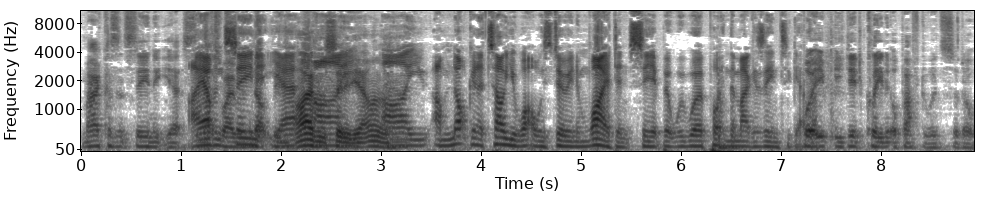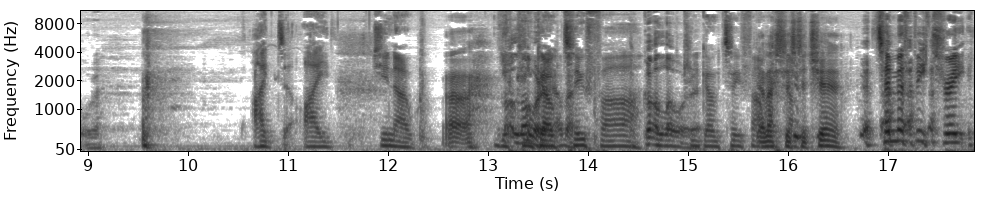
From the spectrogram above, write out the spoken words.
Mike hasn't seen it yet. so I haven't seen not it been- yet. I haven't seen it yet either. I, I'm not going to tell you what I was doing and why I didn't see it, but we were putting the magazine together. But he, he did clean it up afterwards, so don't worry. I, d- I- do you know, Uh, you can lower it, go haven't I? too far. Gotta lower You can it. go too far. and that's just a chair. Timothy Treacle.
